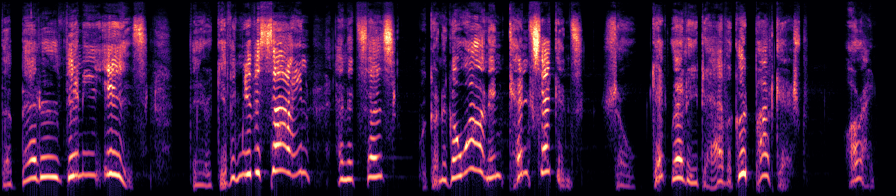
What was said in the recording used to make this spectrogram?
the better Vinny is. They're giving me the sign, and it says we're going to go on in 10 seconds. So get ready to have a good podcast. All right,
